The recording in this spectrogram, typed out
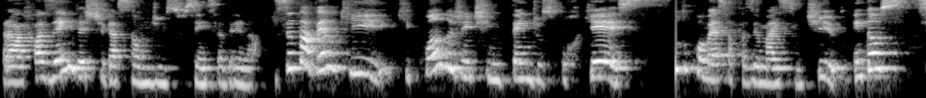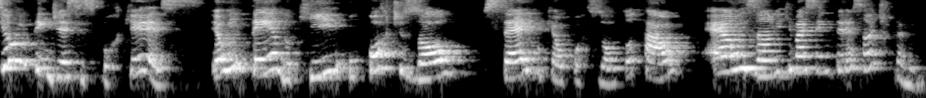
Para fazer investigação de insuficiência adrenal. Você está vendo que, que quando a gente entende os porquês, tudo começa a fazer mais sentido? Então, se eu entendi esses porquês, eu entendo que o cortisol sério, que é o cortisol total, é um exame que vai ser interessante para mim,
